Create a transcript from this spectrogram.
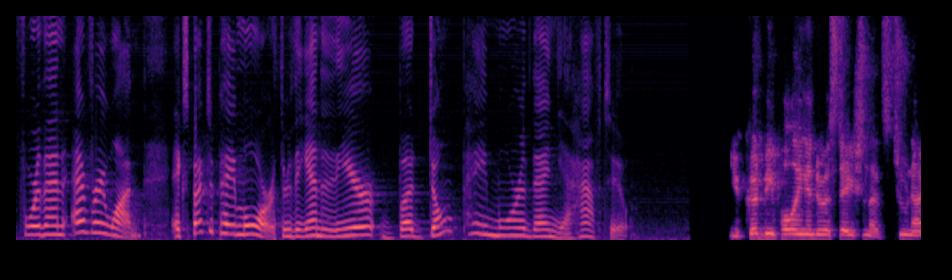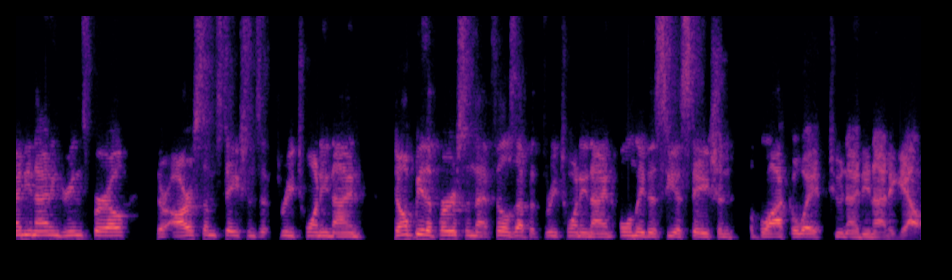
for then everyone. Expect to pay more through the end of the year, but don't pay more than you have to. You could be pulling into a station that's 299 in Greensboro. There are some stations at 329. Don't be the person that fills up at 329 only to see a station a block away at 299 a gallon.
